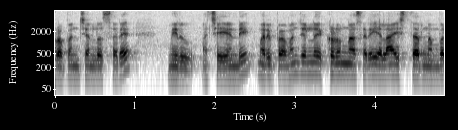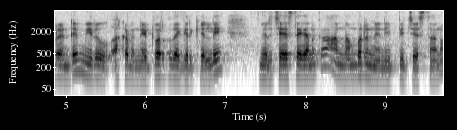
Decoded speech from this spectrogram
ప్రపంచంలో సరే మీరు అది చేయండి. మరి ప్రపంచంలో ఎక్కడున్నా సరే ఎలా ఇస్తారు నంబర్ అంటే మీరు అక్కడ నెట్వర్క్ దగ్గరికి వెళ్ళి మీరు చేస్తే కనుక ఆ నంబర్ నేను ఇప్పించేస్తాను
